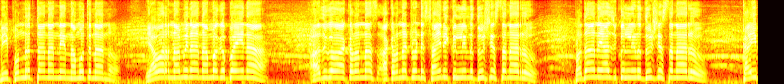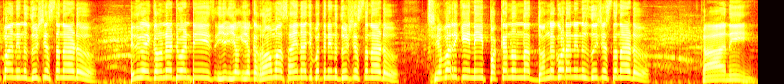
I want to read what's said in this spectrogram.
నీ పునరుత్నాన్ని నేను నమ్ముతున్నాను. ఎవరు నమ్మినా నమ్మకపోయినా అదిగో అక్కడున్న అక్కడ ఉన్నటువంటి సైనికులు నిన్ను దూషిస్తున్నారు. ప్రధాన యాజకులు నిన్ను దూషిస్తున్నారు. కైపా నిన్ను దూషిస్తున్నాడు. ఇదిగో ఇక్కడ ఉన్నటువంటి ఈ- యొక్క రోమా సైనాధిపతి నిన్ను దూషిస్తున్నాడు. చివరికి నీ పక్కనున్న దొంగ కూడా నిన్ను దూషిస్తున్నాడు. కానీ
